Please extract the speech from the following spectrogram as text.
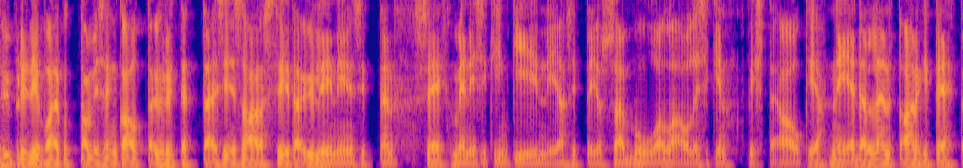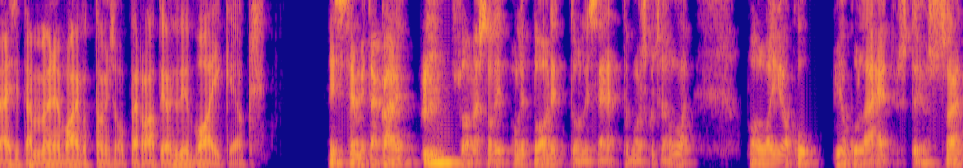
hybridivaikuttamisen kautta yritettäisiin saada siitä yli, niin sitten se menisikin kiinni ja sitten jossain muualla olisikin piste auki ja niin edelleen, että ainakin tehtäisiin tämmöinen vaikuttamisoperaatio hyvin vaikeaksi. Niin se, mitä kai Suomessa oli, oli pohdittu, oli se, että voisiko se olla, olla joku, joku lähetystö jossain,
